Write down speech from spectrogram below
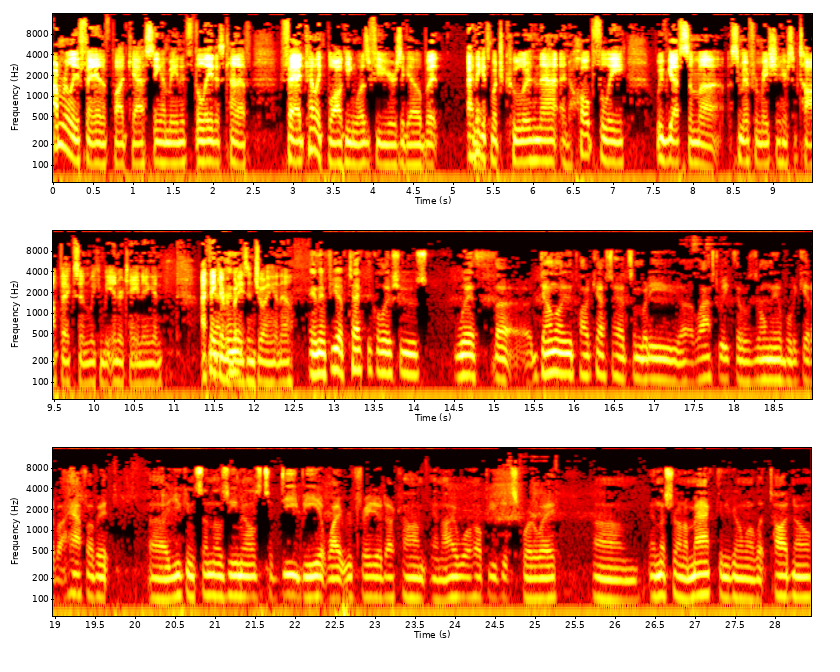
I'm really a fan of podcasting. I mean, it's the latest kind of fad, kind of like blogging was a few years ago, but I think it's much cooler than that. And hopefully, we've got some uh, some information here, some topics, and we can be entertaining. And I think Yeah, and everybody's enjoying it now. And if you have technical issues with uh, downloading the podcast, I had somebody uh, last week that was only able to get about half of it. Uh, you can send those emails to db at whiteroofradio.com, and I will help you get squared away. Um, unless you're on a Mac, then you're going to want to let Todd know.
